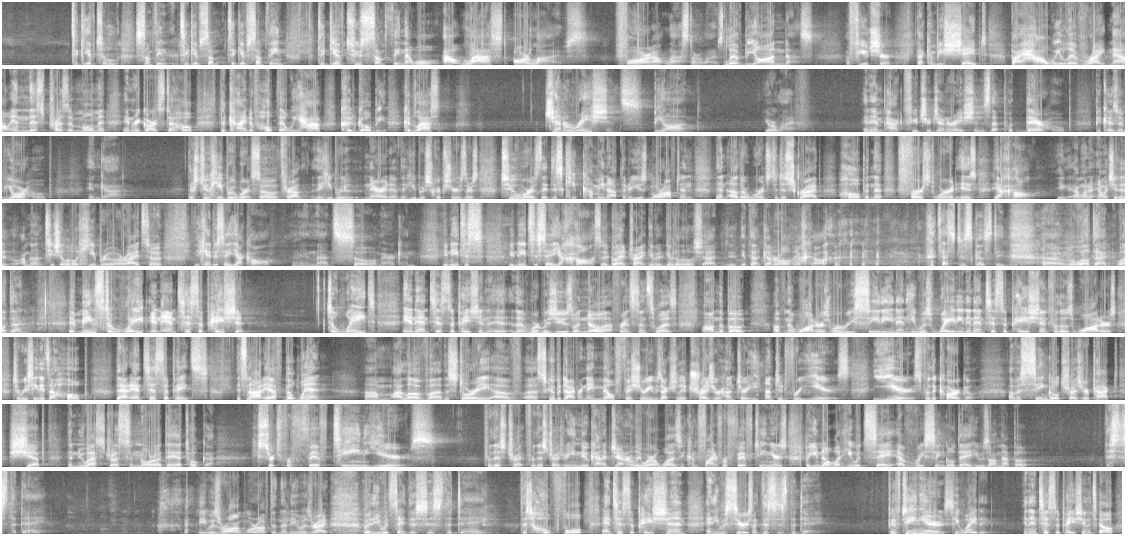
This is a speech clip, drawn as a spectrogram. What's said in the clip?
To give to something, to give some, to give something, to give to something that will outlast our lives, far outlast our lives, live beyond us, a future that can be shaped by how we live right now in this present moment in regards to hope. The kind of hope that we have could go be, could last generations beyond your life and impact future generations that put their hope because of your hope in God. There's two Hebrew words. So, throughout the Hebrew narrative, the Hebrew scriptures, there's two words that just keep coming up that are used more often than other words to describe hope. And the first word is yakal. I want, to I want you to, I'm going to teach you a little Hebrew, all right? So, you can't just say yakal. I mean, that's so American. You need to, you need to say yaha. So go ahead, and try it. Give it, give it a little shot. Get that guttural yaha. that's disgusting. Uh, well done, well done. It means to wait in anticipation. To wait in anticipation. It, the word was used when Noah, for instance, was on the boat of the waters were receding and he was waiting in anticipation for those waters to recede. It's a hope that anticipates. It's not if, but when. Um, I love uh, the story of a scuba diver named Mel Fisher. He was actually a treasure hunter. He hunted for years, years for the cargo of a single treasure packed ship, the Nuestra Senora de Atocha. He searched for 15 years for this, tre- for this treasure. He knew kind of generally where it was. He couldn't find it for 15 years. But you know what he would say every single day he was on that boat? This is the day. he was wrong more often than he was right. But he would say, This is the day. This hopeful anticipation. And he was serious, like, This is the day. 15 years he waited in anticipation until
